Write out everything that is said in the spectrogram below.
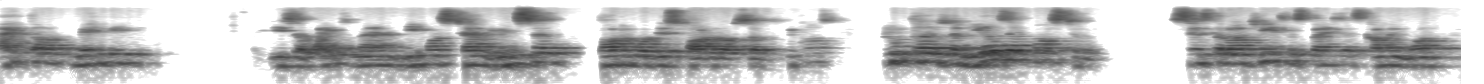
I thought maybe he's a wise man. He must have himself thought about this order of service because 2000 years have passed away since the Lord Jesus Christ has come and gone.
